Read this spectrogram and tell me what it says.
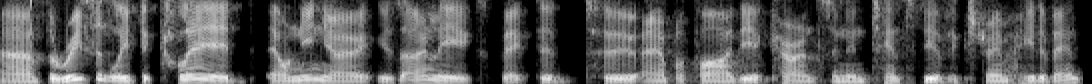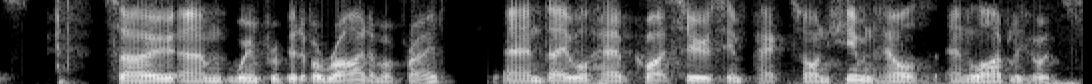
Uh, the recently declared El Nino is only expected to amplify the occurrence and intensity of extreme heat events. So um, we're in for a bit of a ride, I'm afraid. and they will have quite serious impacts on human health and livelihoods.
